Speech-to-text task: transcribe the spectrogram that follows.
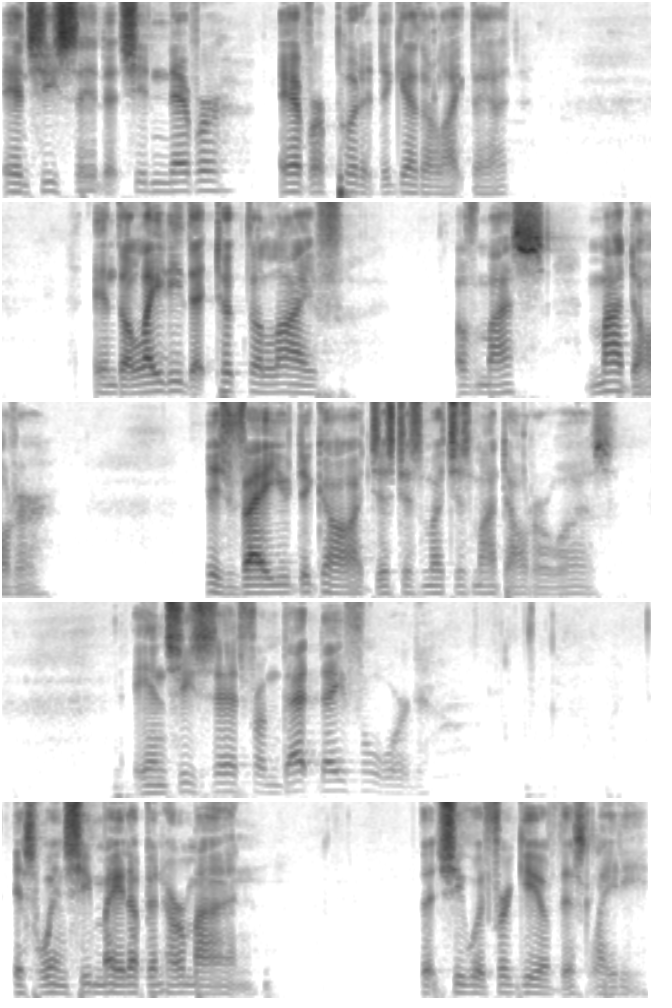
And she said that she'd never, ever put it together like that. And the lady that took the life of my, my daughter is valued to God just as much as my daughter was. And she said, from that day forward, it's when she made up in her mind that she would forgive this lady.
